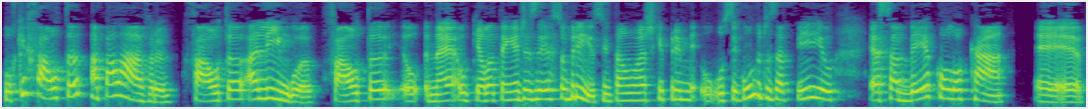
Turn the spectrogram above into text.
Porque falta a palavra, falta a língua, falta né, o que ela tem a dizer sobre isso. Então, eu acho que prime... o segundo desafio é saber colocar é,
